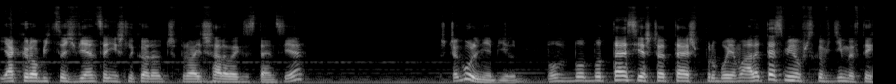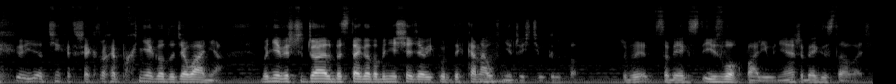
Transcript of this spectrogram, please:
jak robić coś więcej niż tylko prowadzić szarą egzystencję. Szczególnie Bill, bo, bo, bo Tess jeszcze też próbuje, ale Tess mimo wszystko widzimy w tych odcinkach też jak trochę pchnie go do działania. Bo nie wiesz, czy Joel bez tego to by nie siedział i kurde kanałów nie czyścił tylko. Żeby sobie i zwłok palił, nie? Żeby egzystować.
